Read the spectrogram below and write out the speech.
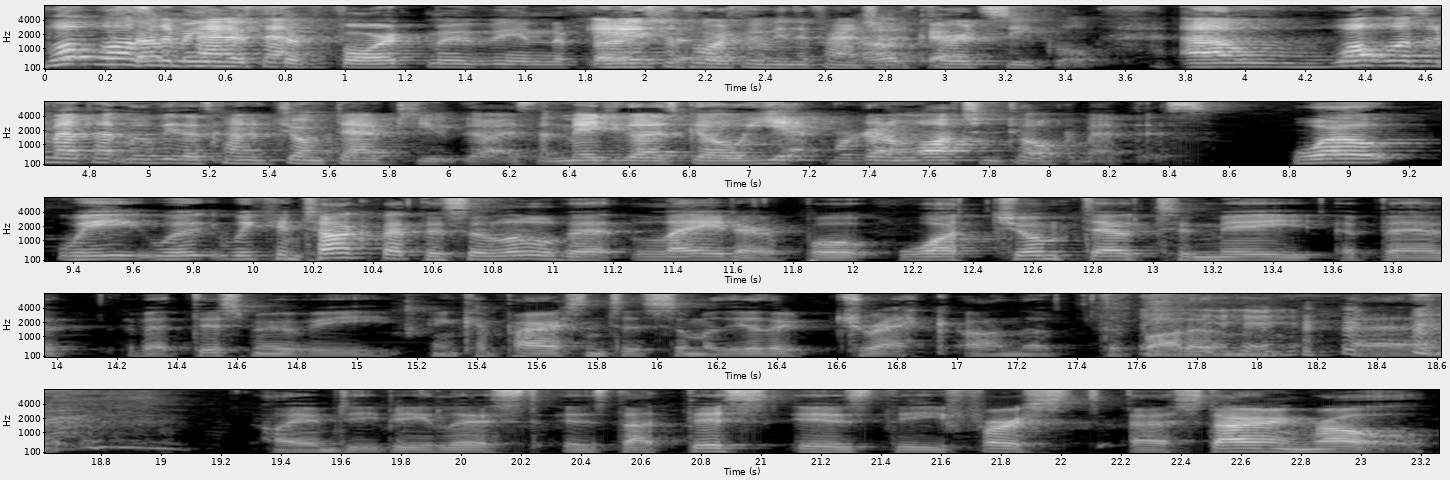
What was Does that it mean about it's that? the fourth movie in the franchise? is the fourth movie in the franchise, Okay. third sequel. Uh, what was it about that movie that kind of jumped out to you guys that made you guys go, "Yeah, we're going to watch and talk about this"? Well, we, we we can talk about this a little bit later, but what jumped out to me about about this movie in comparison to some of the other dreck on the the bottom uh, IMDb list is that this is the first uh, starring role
